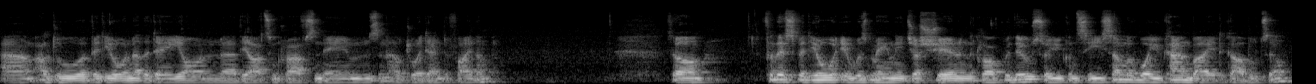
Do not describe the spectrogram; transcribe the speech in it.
Um, I'll do a video another day on uh, the arts and crafts names and how to identify them. So for this video it was mainly just sharing the clock with you so you can see some of what you can buy at the car boot sale.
